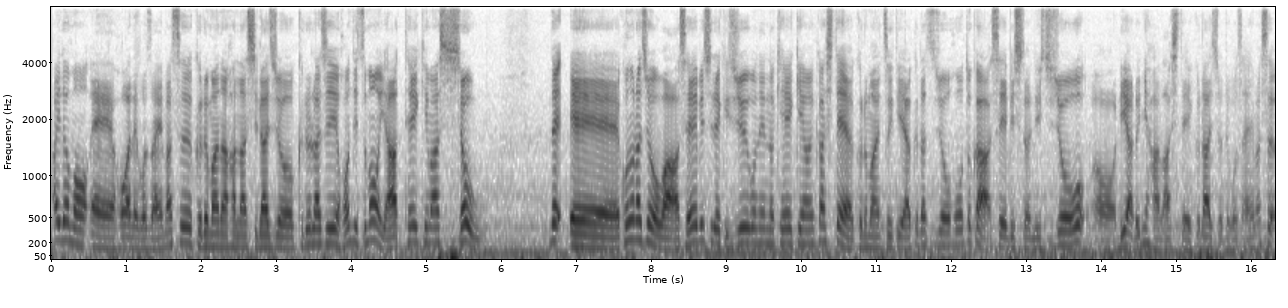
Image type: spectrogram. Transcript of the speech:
はいどうも、えー、ほがでございます。車の話ラジオくるラジ本日もやっていきましょう。で、えー、このラジオは整備士歴15年の経験を生かして車について役立つ情報とか整備士の日常をリアルに話していくラジオでございます。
